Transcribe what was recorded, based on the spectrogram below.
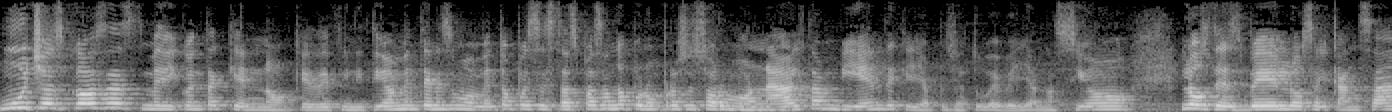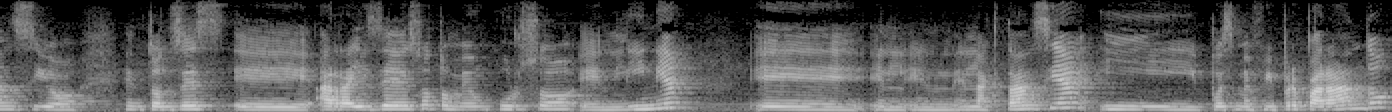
muchas cosas, me di cuenta que no, que definitivamente en ese momento pues estás pasando por un proceso hormonal también, de que ya pues ya tu bebé ya nació, los desvelos, el cansancio. Entonces, eh, a raíz de eso tomé un curso en línea eh, en lactancia y pues me fui preparando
